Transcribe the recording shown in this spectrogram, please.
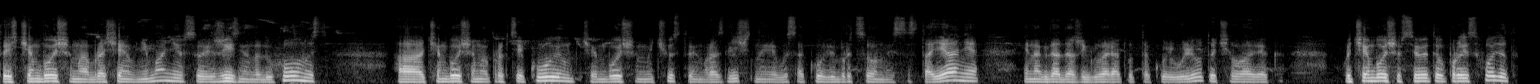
То есть чем больше мы обращаем внимание в своей жизни на духовность, чем больше мы практикуем, чем больше мы чувствуем различные высоковибрационные состояния, иногда даже говорят вот такой улет у человека – вот чем больше всего этого происходит,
